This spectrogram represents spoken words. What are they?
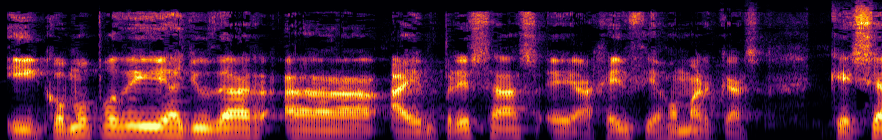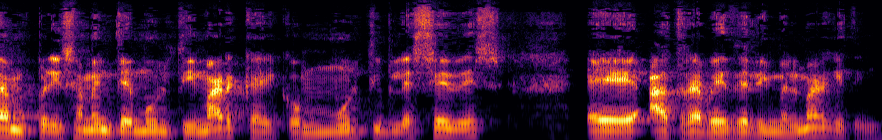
¿Y cómo podéis ayudar a, empresas, eh, agencias o marcas que sean precisamente multimarca y con múltiples sedes eh, a través del email marketing?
